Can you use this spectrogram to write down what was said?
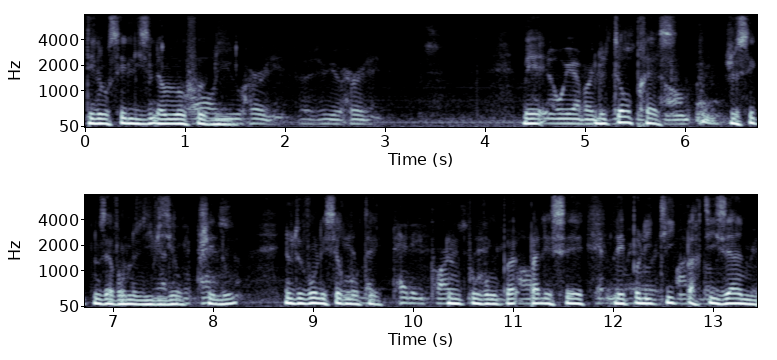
dénoncer l'islamophobie. Mais le temps presse. Je sais que nous avons nos divisions chez nous. Nous devons les surmonter. Nous ne pouvons pas laisser les politiques partisanes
